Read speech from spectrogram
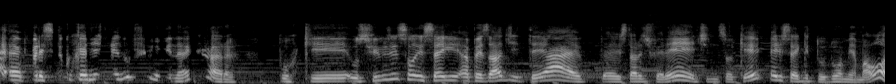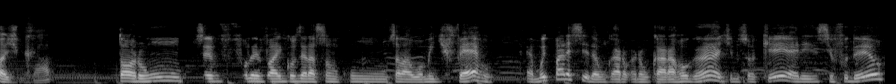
É parecido com o que a gente tem no filme, né, cara? Porque os filmes eles, são, eles seguem, apesar de ter ah, é, é história diferente, não sei o quê, eles seguem tudo a mesma lógica. Exato. Thor 1, se você for levar em consideração com, sei lá, o Homem de Ferro, é muito parecido. Era um cara, era um cara arrogante, não sei o quê, ele se fudeu,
